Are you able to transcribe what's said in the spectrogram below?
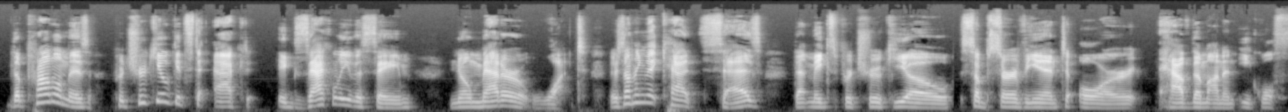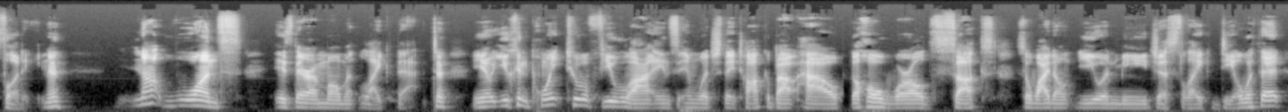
The problem is, Petruchio gets to act exactly the same no matter what. There's nothing that Kat says that makes Petruchio subservient or have them on an equal footing. Not once is there a moment like that. You know, you can point to a few lines in which they talk about how the whole world sucks, so why don't you and me just like deal with it?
